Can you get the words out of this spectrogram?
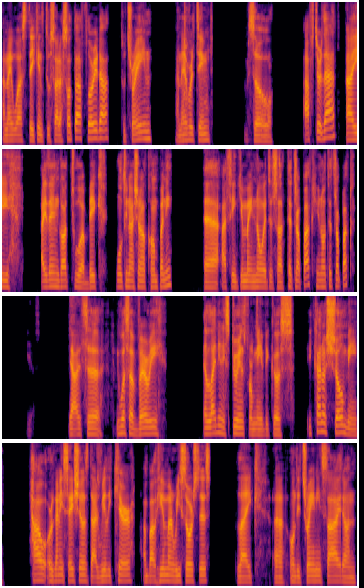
and I was taken to Sarasota, Florida to train and everything. So after that, I, I then got to a big multinational company. Uh, I think you may know it as a Tetra Pak. You know Tetra Pak? Yes. Yeah, it's a, it was a very enlightening experience for me because it kind of showed me how organizations that really care about human resources, like uh, on the training side, on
